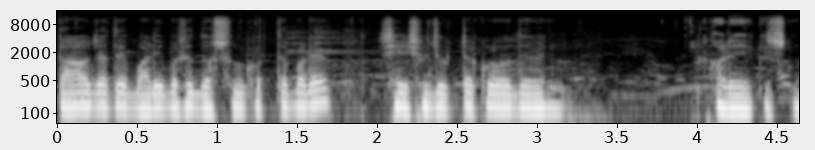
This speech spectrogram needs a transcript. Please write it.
তারাও যাতে বাড়ি বসে দর্শন করতে পারে, সেই সুযোগটা করে দেবেন। হরে কৃষ্ণ।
